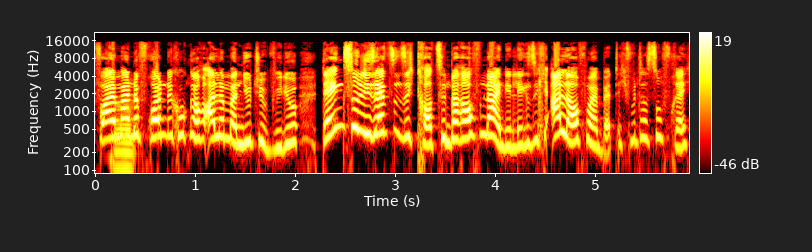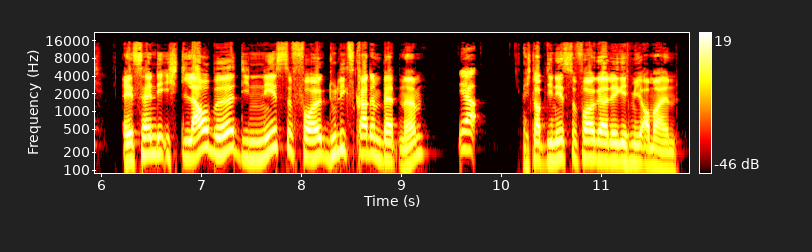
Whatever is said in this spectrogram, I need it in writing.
Vor allem Ja. meine Freunde gucken auch alle mein YouTube-Video. Denkst du, die setzen sich trotzdem darauf? Nein, die legen sich alle auf mein Bett. Ich finde das so frech. Ey, Sandy, ich glaube, die nächste Folge, du liegst gerade im Bett, ne? Ja. Ich glaube, die nächste Folge, da lege ich mich auch mal hin.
